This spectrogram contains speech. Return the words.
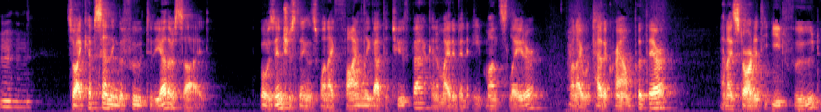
Mm-hmm. So I kept sending the food to the other side. What was interesting is when I finally got the tooth back, and it might have been eight months later, when I had a crown put there and I started to eat food,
